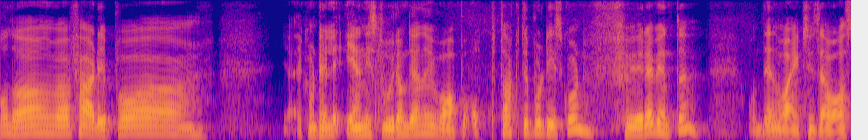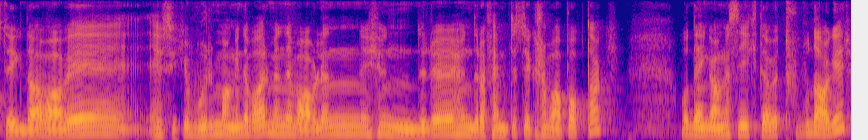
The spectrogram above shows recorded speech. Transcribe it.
Og da var jeg ferdig på Jeg kan fortelle én historie om det. når vi var på opptak til Politiskolen før jeg begynte. Og den var, synes jeg var stygg. Da var vi Jeg husker ikke hvor mange det var, men det var vel en 100-150 stykker som var på opptak. Og den gangen så gikk det over to dager.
